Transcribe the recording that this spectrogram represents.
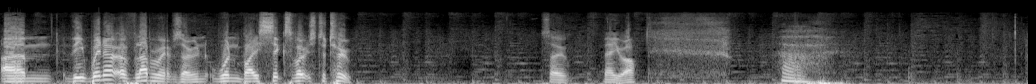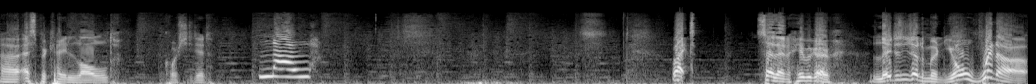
Um, the winner of Labyrinth Zone won by six votes to two. So there you are. uh, SPK lolled. Of course she did. Lol. Right. So then, here we go. Ladies and gentlemen, your winner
